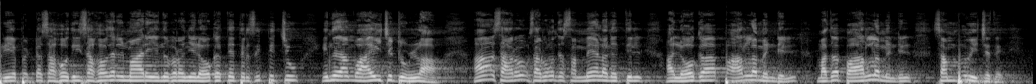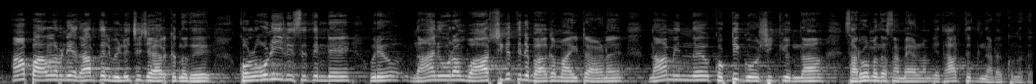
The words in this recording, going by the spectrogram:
പ്രിയപ്പെട്ട സഹോദരി സഹോദരന്മാരെ എന്ന് പറഞ്ഞ് ലോകത്തെ ത്രസിപ്പിച്ചു എന്ന് നാം വായിച്ചിട്ടുള്ള ആ സർവ സർവമത സമ്മേളനത്തിൽ ആ ലോക പാർലമെന്റിൽ മത പാർലമെന്റിൽ സംഭവിച്ചത്. ആ പാർലമെന്റ് യഥാർത്ഥത്തിൽ വിളിച്ചു ചേർക്കുന്നത് കൊളോണിയലിസത്തിന്റെ ഒരു നാനൂറാം വാർഷികത്തിന്റെ ഭാഗമായിട്ടാണ് നാം ഇന്ന് കൊട്ടിഘോഷിക്കുന്ന സർവമത സമ്മേളനം യഥാർത്ഥത്തിൽ നടക്കുന്നത്.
